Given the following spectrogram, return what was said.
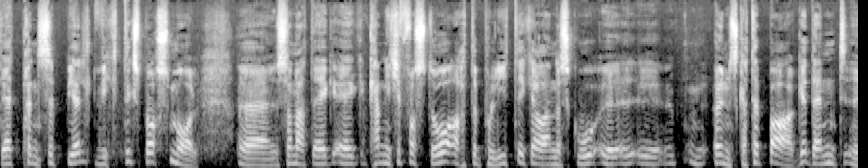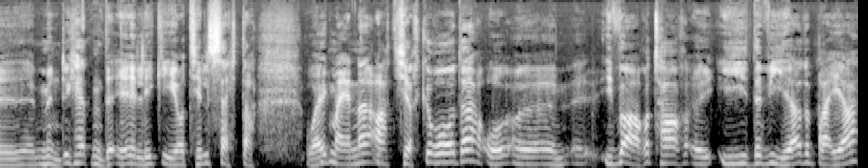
Det er et prinsipielt viktig spørsmål. Uh, sånn at jeg, jeg kan ikke forstå at politikere politikerne skulle ønske tilbake den myndigheten det ligger i å tilsette. Og jeg mener at Kirkerådet ivaretar i det vide og brede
